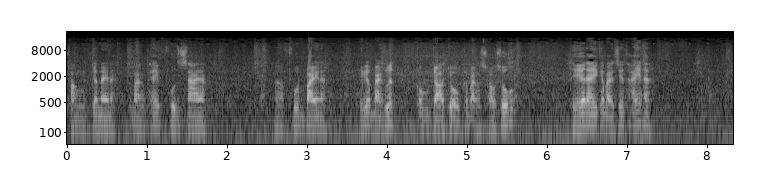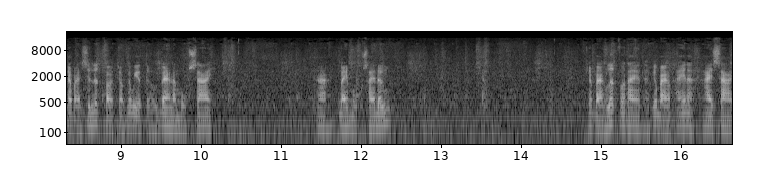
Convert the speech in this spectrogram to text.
phần trên đây nè các bạn thấy full size à, full page nè. Thì các bạn lít con trỏ chuột các bạn xỏ xuống. Thì ở đây các bạn sẽ thấy nè các bạn sẽ lít vào trong cái biểu tượng. Đây là một size ha đây một size đứng. Các bạn lít vào đây thì các bạn thấy là hai size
